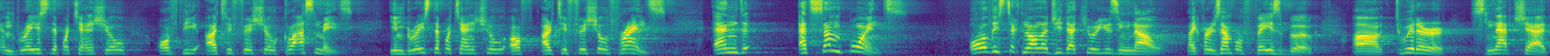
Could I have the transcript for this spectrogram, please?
embrace the potential of the artificial classmates. Embrace the potential of artificial friends. And at some point, all this technology that you're using now, like for example, Facebook, uh, Twitter, Snapchat,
